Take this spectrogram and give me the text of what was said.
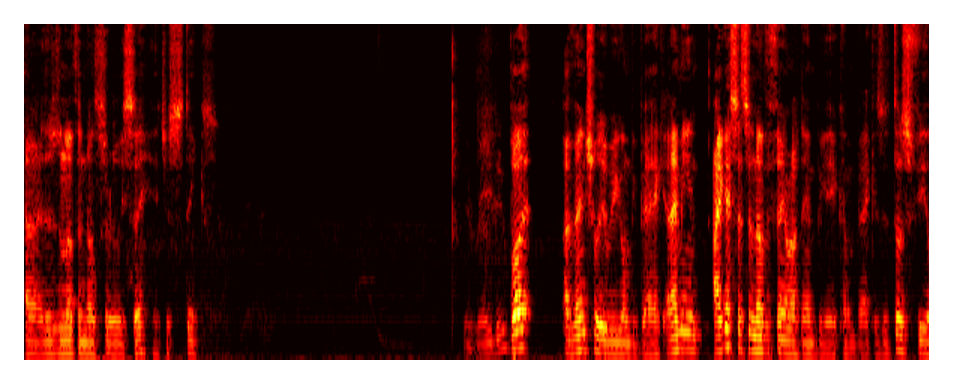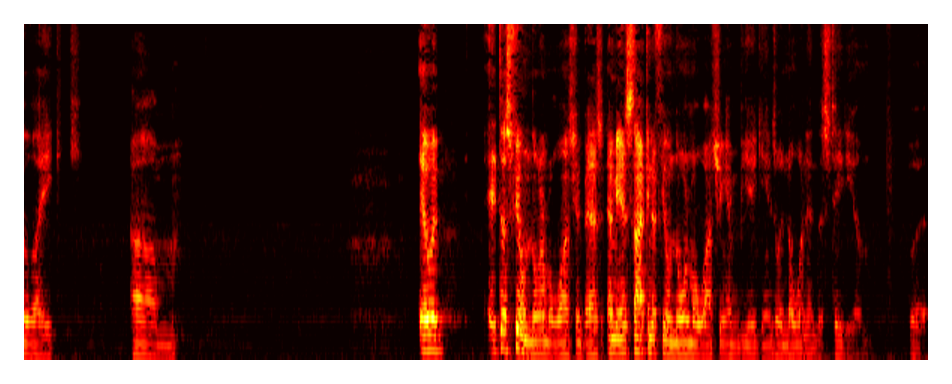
Uh, there's nothing else to really say. It just stinks. It really do. But eventually we're gonna be back. And I mean, I guess that's another thing about the NBA coming back is it does feel like, um, it would it does feel normal watching bas. I mean, it's not going to feel normal watching NBA games with no one in the stadium, but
